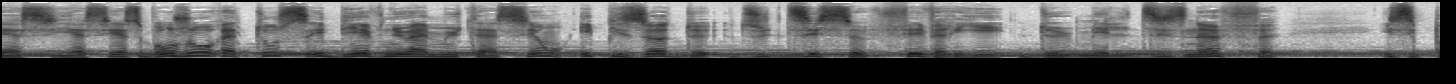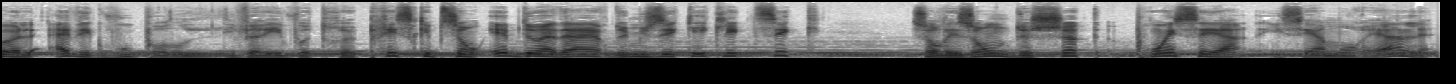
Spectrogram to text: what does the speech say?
Yes, yes, yes. Bonjour à tous et bienvenue à Mutation, épisode du 10 février 2019. Ici Paul avec vous pour livrer votre prescription hebdomadaire de musique éclectique sur les ondes de choc.ca ici à Montréal,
